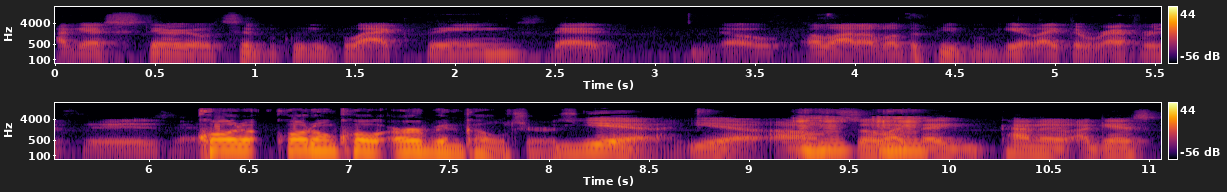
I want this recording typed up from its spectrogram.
I guess stereotypically black things that you know a lot of other people get like the references and Quote quote unquote urban cultures. yeah, yeah. Um, Mhm, so like mhm. they kind of, I guess,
